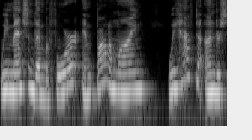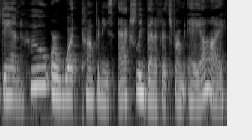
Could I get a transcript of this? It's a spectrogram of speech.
We mentioned them before, and bottom line, we have to understand who or what companies actually benefits from AI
